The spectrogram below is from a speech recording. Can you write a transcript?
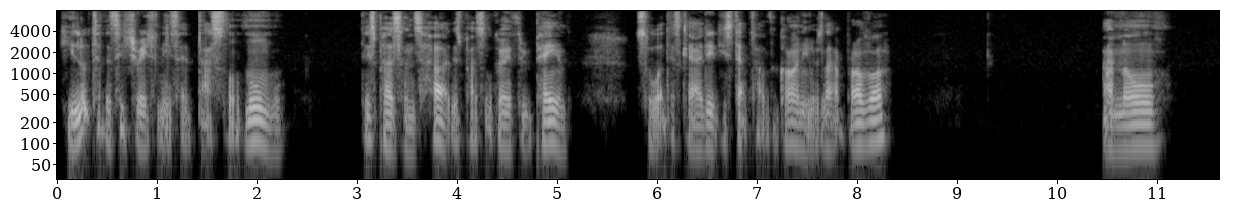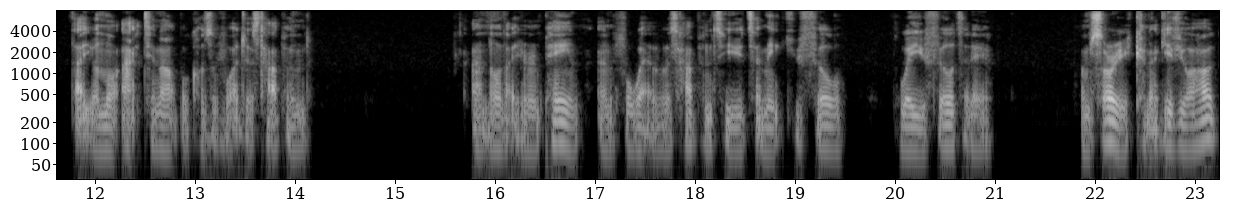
He looked at the situation, he said, That's not normal. This person's hurt, this person's going through pain. So what this guy did, he stepped out of the car and he was like, Brother, I know that you're not acting out because of what just happened. I know that you're in pain and for whatever's happened to you to make you feel the way you feel today. I'm sorry, can I give you a hug?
